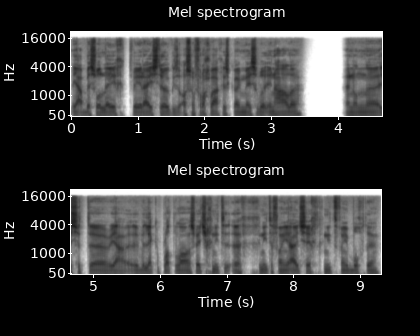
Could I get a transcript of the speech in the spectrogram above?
ja, best wel leeg. Twee rijstroken. Dus als er een vrachtwagen is, kan je meestal wel inhalen. En dan eh, is het eh, ja, lekker plattelands. Weet je, genieten, eh, genieten van je uitzicht, genieten van je bochten.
